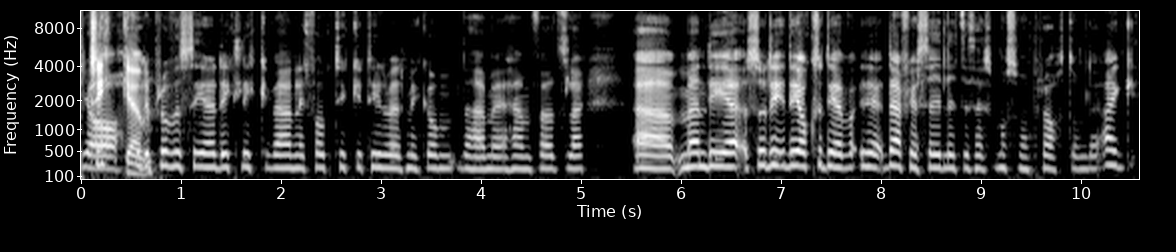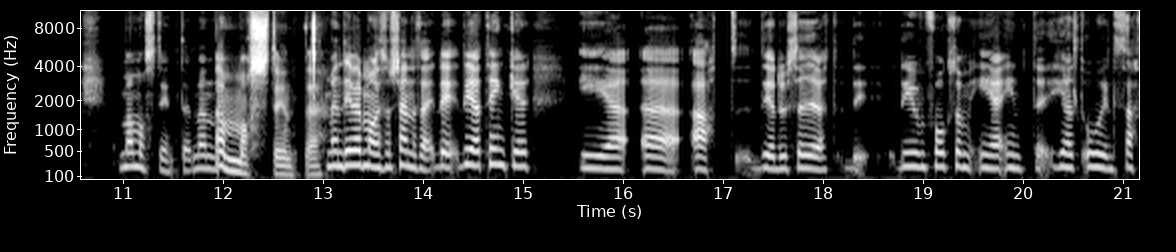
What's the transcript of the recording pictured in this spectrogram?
Ja, artikeln? det provocerar, det är klickvänligt, folk tycker till väldigt mycket om det här med hemfödslar. Eh, men det, så det, det är också det, det är därför jag säger lite så här, måste man prata om det? Aj, man måste inte, men, Jag måste inte. men det är väl många som känner så här. Det, det jag tänker är eh, att det du säger, att det, det är ju folk som är inte helt oinsatta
